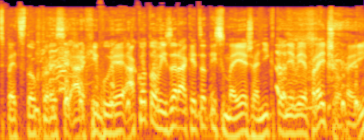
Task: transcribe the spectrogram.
1500, ktoré si archivuje. Ako to vyzerá, keď sa ty smeješ a nikto nevie prečo, hej?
